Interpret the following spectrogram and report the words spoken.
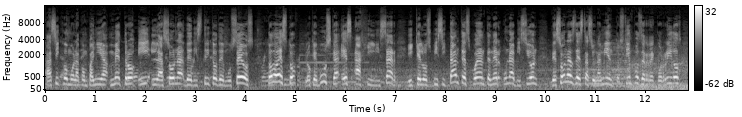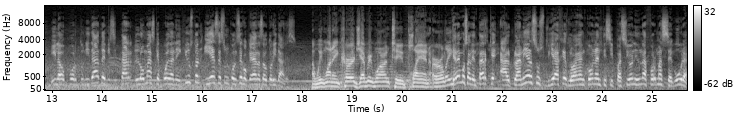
así como la compañía Metro y la zona de distrito de museos. Todo esto lo que busca es agilizar y que los visitantes puedan tener una visión de zonas de estacionamientos, tiempos de recorridos y la oportunidad de visitar lo más que puedan en Houston y ese es un consejo que dan las autoridades. Queremos alentar que al planear sus viajes lo hagan con anticipación y de una forma segura,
